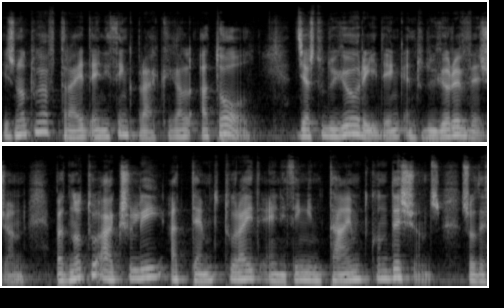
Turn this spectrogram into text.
is not to have tried anything practical at all, just to do your reading and to do your revision, but not to actually attempt to write anything in timed conditions. So the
